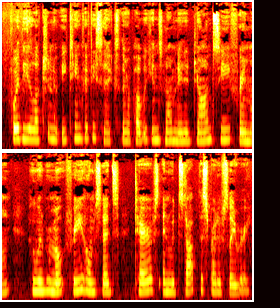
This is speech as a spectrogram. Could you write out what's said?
For the election of 1856, the Republicans nominated John C. Fremont, who would promote free homesteads, tariffs, and would stop the spread of slavery.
